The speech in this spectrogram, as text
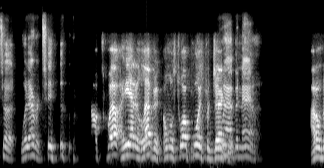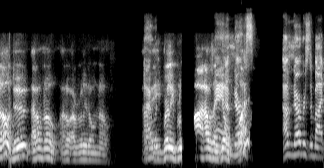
to whatever two? No, 12. He had 11, almost 12 points projected. what happened now? I don't know, dude. I don't know. I don't. I really don't know. I would- it really blew my mind. I was like, yo, I'm nervous. what? I'm nervous about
